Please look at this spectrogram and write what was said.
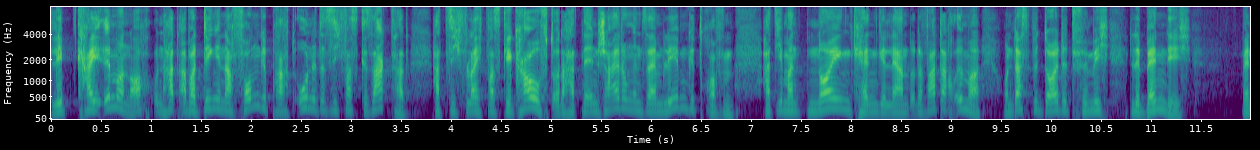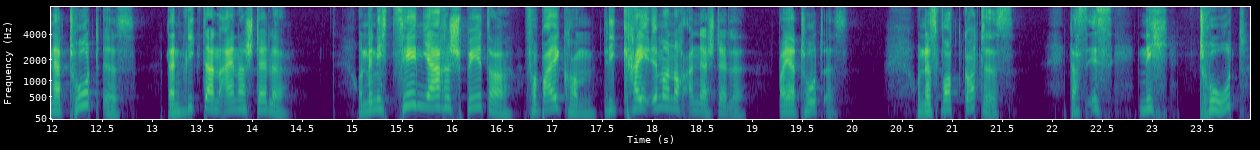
lebt Kai immer noch und hat aber Dinge nach vorn gebracht, ohne dass sich was gesagt hat. Hat sich vielleicht was gekauft oder hat eine Entscheidung in seinem Leben getroffen, hat jemanden Neuen kennengelernt oder was auch immer. Und das bedeutet für mich lebendig. Wenn er tot ist, dann liegt er an einer Stelle. Und wenn ich zehn Jahre später vorbeikomme, liegt Kai immer noch an der Stelle, weil er tot ist. Und das Wort Gottes, das ist nicht tot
